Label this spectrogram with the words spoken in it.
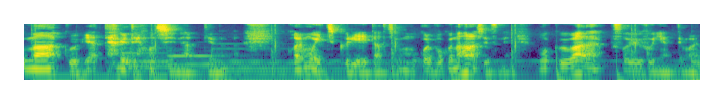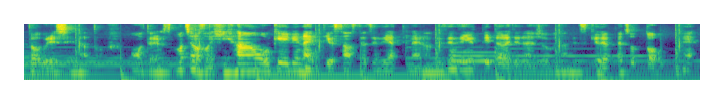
う、まくやってあげてほしいなっていうのが、これも一クリエイターとして、もうこれ僕の話ですね。僕はそういう風にやってもらうと嬉しいなと思っております。もちろんその批判を受け入れないっていうスタンスでは全然やってないので、全然言っていただいて大丈夫なんですけど、やっぱりちょっとね、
